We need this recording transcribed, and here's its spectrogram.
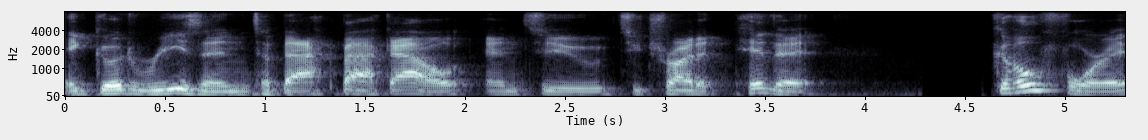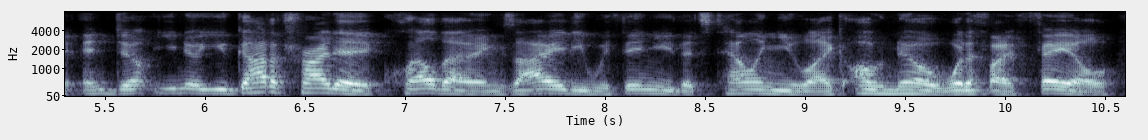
a good reason to back back out and to to try to pivot go for it and don't you know you got to try to quell that anxiety within you that's telling you like oh no what if i fail?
